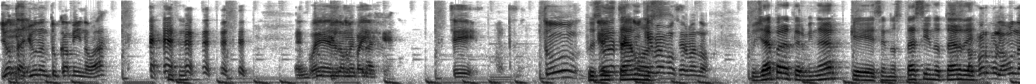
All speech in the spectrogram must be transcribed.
Yo te ayudo en tu camino, ¿ah? en tu Bueno, kilometraje. Sí. Tú, Pues ahí Jonathan, ¿con estamos. qué vamos, hermano? Pues ya para terminar, que se nos está haciendo La tarde, Fórmula 1.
